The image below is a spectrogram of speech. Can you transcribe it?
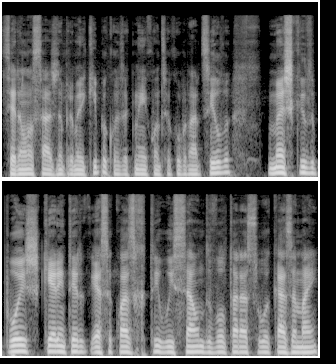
serem lançados na primeira equipa, coisa que nem aconteceu com o Bernardo Silva, mas que depois querem ter essa quase retribuição de voltar à sua casa-mãe,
